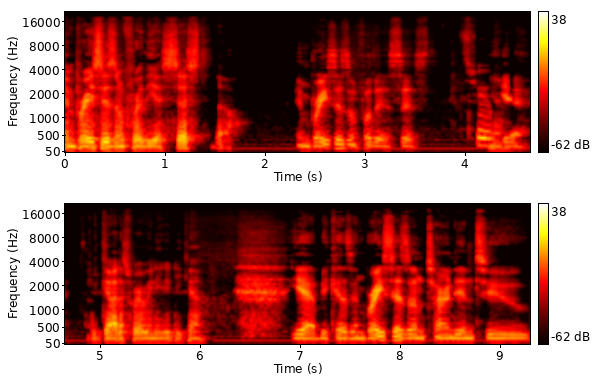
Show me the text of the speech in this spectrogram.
Embracism for the assist, though. embracism for the assist. It's true. Yeah. Yeah. It got us where we needed to go. Yeah, because embracism turned into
